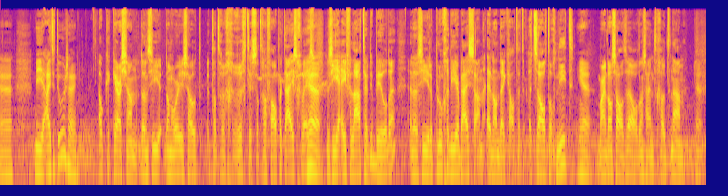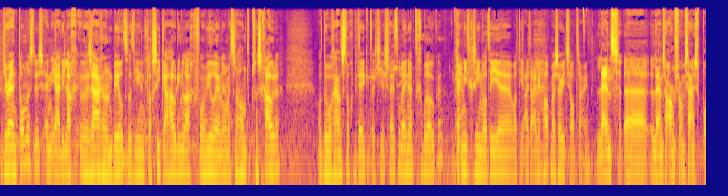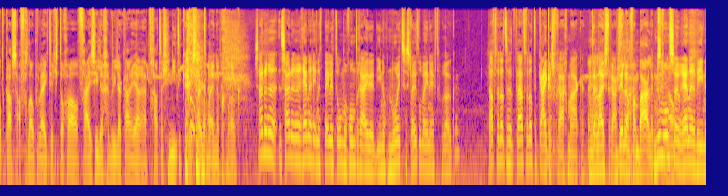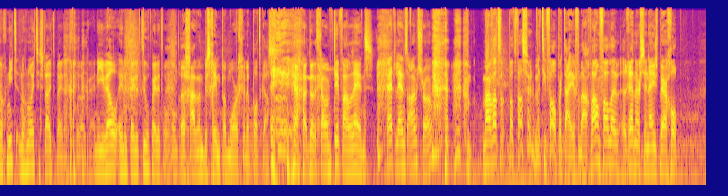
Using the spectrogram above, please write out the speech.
die uit de tour zijn. Elke keer als je dan, dan, zie je, dan hoor je zo dat er een gerucht is dat er een valpartij is geweest. Ja. Dan zie je even later de beelden. En dan zie je de ploegen die erbij staan. En dan denk je altijd, het zal toch niet? Ja. Maar dan zal het wel. Dan zijn het de grote namen. Ja. Thomas dus. En ja, die lag, we zagen een beeld dat hij in een klassieke houding lag voor een wielrenner met zijn hand op zijn schouder. Wat doorgaans toch betekent dat je je sleutelbeen hebt gebroken. Ik heb Ja. niet gezien wat hij, eh, wat hij uiteindelijk had, maar zoiets zal het zijn. Lance, eh, Lance Armstrong zei in zijn podcast afgelopen week... dat je toch wel een vrij zielige wielercarrière hebt gehad... als je niet een keer je sleutelbeen hebt gebroken. Zou er, een, zou er een renner in het peloton rondrijden die nog nooit zijn sleutelbeen heeft gebroken? Laten we dat, laten we dat de kijkersvraag maken. De Ja. luisteraars. Dylan van Baarle Noem ons een renner die nog, niet, nog nooit zijn sleutelbeen heeft gebroken. en die wel in het peloton, peloton rondrijdt. We gaan hem beschimpen morgen in de podcast. ja, dan gaan we hem tippen aan Lance. Het Lance Armstrong. maar wat, wat was er met die valpartijen vandaag? Waarom vallen renners ineens bergop?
